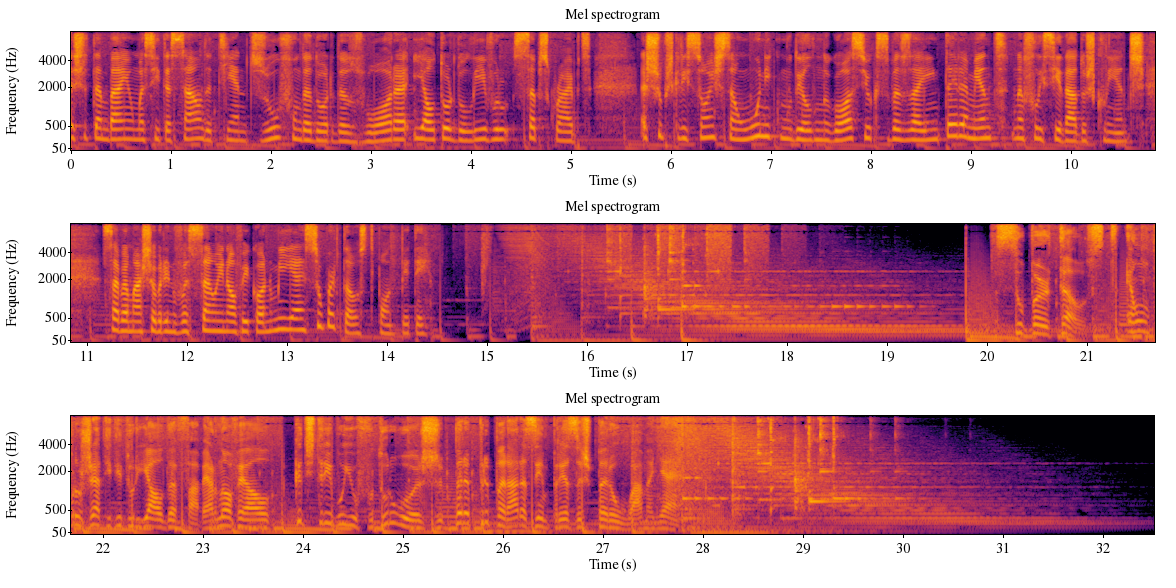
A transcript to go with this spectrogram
Deixo também uma citação de Tien Tzu, fundador da Zuora e autor do livro Subscribed. As subscrições são o único modelo de negócio que se baseia inteiramente na felicidade dos clientes. Saiba mais sobre inovação e nova economia em supertoast.pt. Super Toast é um projeto editorial da Faber Novel que distribui o futuro hoje para preparar as empresas para o amanhã.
